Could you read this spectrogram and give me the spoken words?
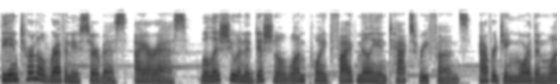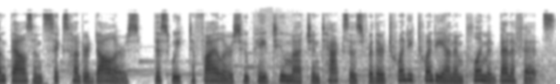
The Internal Revenue Service, IRS, will issue an additional 1.5 million tax refunds, averaging more than $1,600 this week to filers who paid too much in taxes for their 2020 unemployment benefits.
